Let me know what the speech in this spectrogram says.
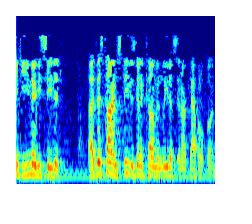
Thank you. You may be seated. At this time, Steve is going to come and lead us in our capital fund.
